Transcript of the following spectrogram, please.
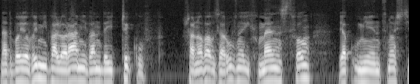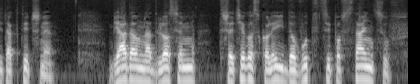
nad bojowymi walorami Wandejczyków. Szanował zarówno ich męstwo, jak umiejętności taktyczne. Biadał nad losem trzeciego z kolei dowódcy powstańców,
